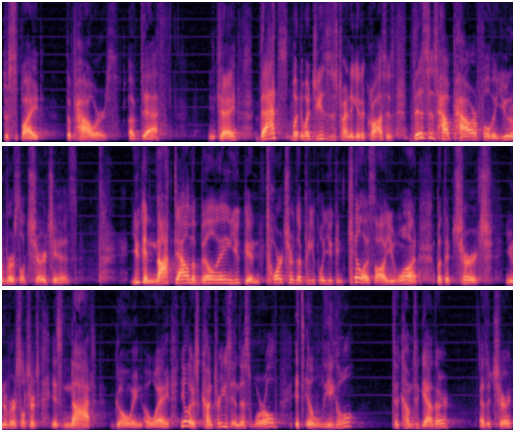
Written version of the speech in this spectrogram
despite the powers of death. Okay? That's what, what Jesus is trying to get across is this is how powerful the universal church is. You can knock down the building, you can torture the people, you can kill us all you want, but the church, universal church, is not going away. You know, there's countries in this world, it's illegal to come together as a church.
